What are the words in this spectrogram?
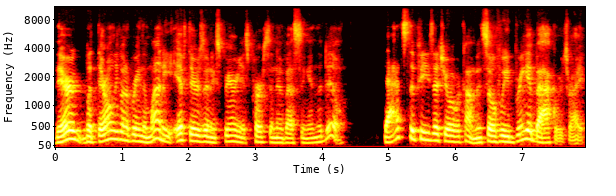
they're, but they're only going to bring the money if there's an experienced person investing in the deal. That's the piece that you overcome. And so if we bring it backwards, right?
